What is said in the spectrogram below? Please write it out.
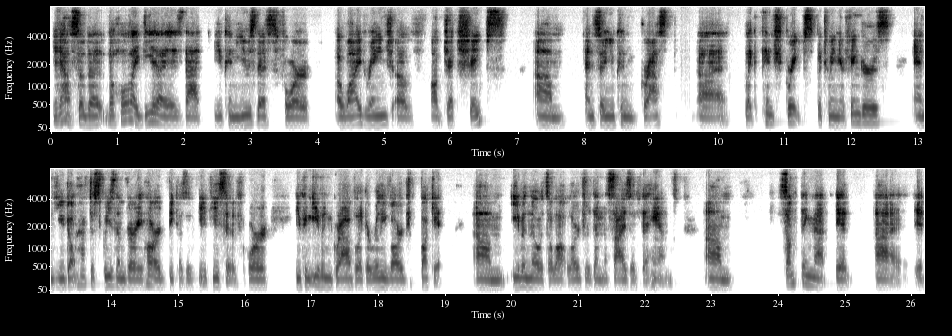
Yeah, so the the whole idea is that you can use this for a wide range of object shapes, um, and so you can grasp uh, like pinch grapes between your fingers, and you don't have to squeeze them very hard because of the adhesive. Or you can even grab like a really large bucket, um, even though it's a lot larger than the size of the hand. Um, something that it uh, it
